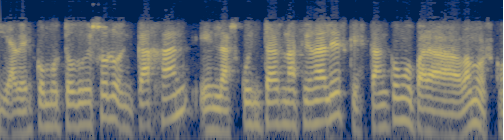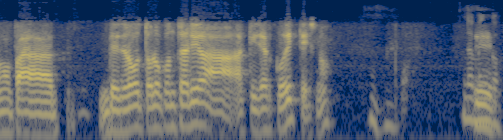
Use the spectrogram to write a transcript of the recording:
y a ver cómo todo eso lo encajan en las cuentas nacionales que están como para, vamos, como para desde luego todo lo contrario a, tirar cohetes, ¿no? Domingo.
